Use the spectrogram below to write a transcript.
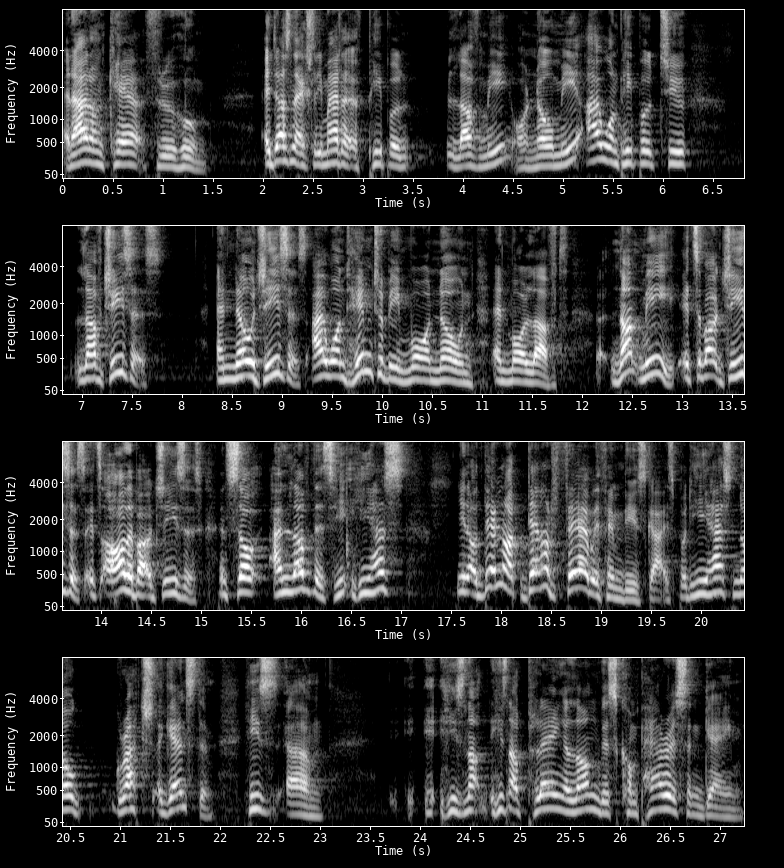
And I don't care through whom. It doesn't actually matter if people love me or know me. I want people to love Jesus and know Jesus. I want him to be more known and more loved. Not me. It's about Jesus. It's all about Jesus. And so I love this. He, he has, you know, they're not, they're not fair with him, these guys, but he has no grudge against them. He's, um, he's, not, he's not playing along this comparison game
